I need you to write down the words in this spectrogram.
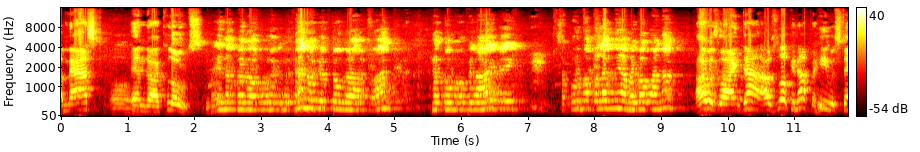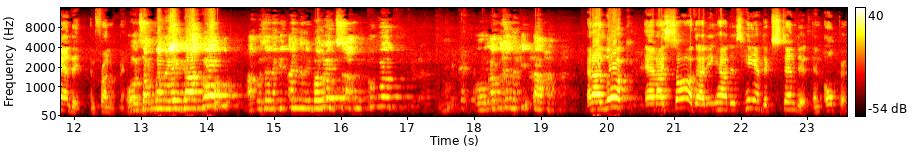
a mask, Oh. and uh, clothes. Mainak ba nga po rin Amerikano dito nga kuhan? Katong mga operahay kay sa forma pa lang niya, may bawa na. I was lying down. I was looking up, and he was standing in front of me. O sa mga nagahigda ako, ako sa nakita niya ni Barog sa akong tungod. O ako sa nakita. And I look, and I saw that he had his hand extended and open.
